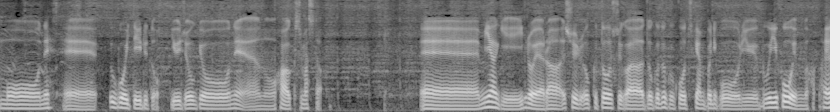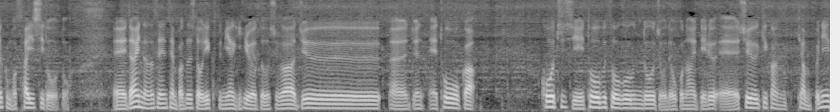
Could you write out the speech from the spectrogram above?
ー、もうね、えー、動いているという状況をね、あの把握しました。えー、宮城宏也ら主力投手が続々高知キャンプに合流。V4M 早くも再始動と、えー、第7戦先発したオリックス宮城宏也投手が10、えー、10日高知市東部総合運動場で行われている、えー、秋季間キャンプに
